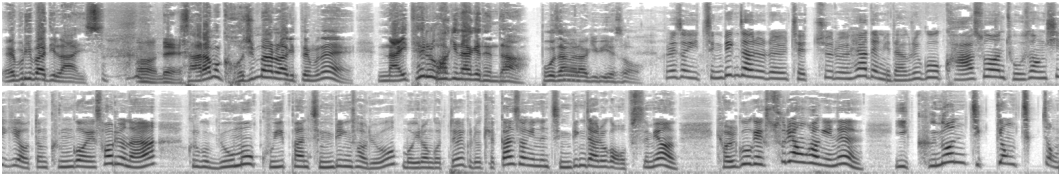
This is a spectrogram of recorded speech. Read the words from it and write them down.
everybody lies. 어, 네. 사람은 거짓말을 하기 때문에 나이테를 확인하게 된다. 보상을 네. 하기 위해서. 그래서 이 증빙 자료를 제출을 해야 됩니다. 그리고 과수원 조성 시기의 어떤 근거의 서류나 그리고 묘목 구입한 증빙 서류 뭐 이런 것들 그리고 객관성 있는 증빙 자료가 없으면 결국에 수령 확인은 이 근원 직경 측정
